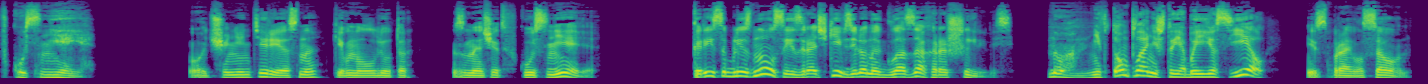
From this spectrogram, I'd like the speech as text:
Вкуснее. Очень интересно, кивнул Лютер. Значит, вкуснее. Крис облизнулся, и зрачки в зеленых глазах расширились. «Но не в том плане, что я бы ее съел», — исправился он.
